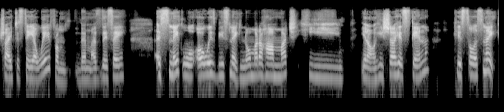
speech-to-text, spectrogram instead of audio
try to stay away from them. As they say, a snake will always be a snake, no matter how much he, you know, he share his skin, he's still a snake.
